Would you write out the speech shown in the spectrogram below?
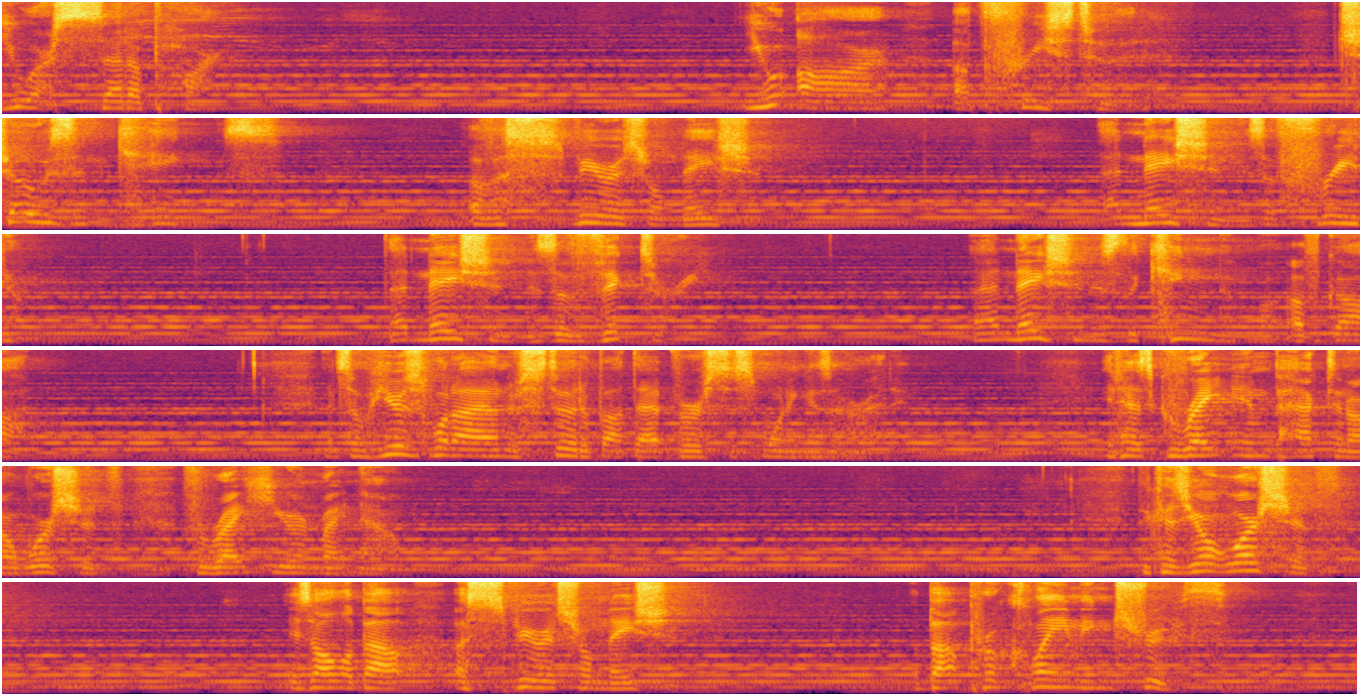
You are set apart. You are a priesthood, chosen kings of a spiritual nation that nation is of freedom. That nation is of victory. That nation is the kingdom of God. And so here's what I understood about that verse this morning as I read it. It has great impact in our worship for right here and right now. Because your worship is all about a spiritual nation, about proclaiming truth.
